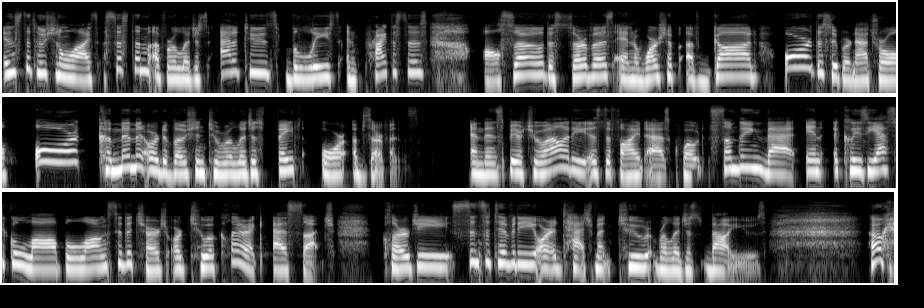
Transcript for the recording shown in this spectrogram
institutionalized system of religious attitudes, beliefs, and practices, also the service and worship of God or the supernatural, or commitment or devotion to religious faith or observance. And then spirituality is defined as, quote, something that in ecclesiastical law belongs to the church or to a cleric as such, clergy, sensitivity, or attachment to religious values. Okay,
